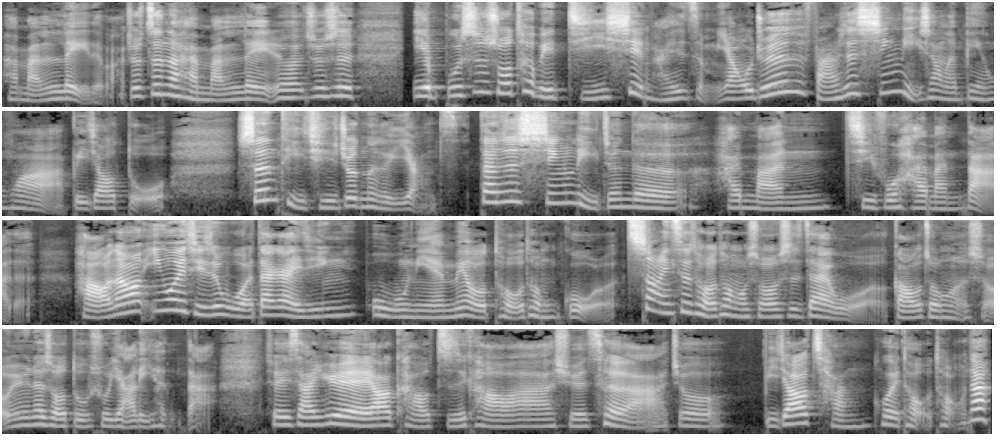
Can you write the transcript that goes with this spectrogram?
还蛮累的吧，就真的还蛮累，然后就是也不是说特别极限还是怎么样，我觉得反而是心理上的变化比较多，身体其实就那个样子，但是心理真的还蛮起伏还蛮大的。好，然后因为其实我大概已经五年没有头痛过了，上一次头痛的时候是在我高中的时候，因为那时候读书压力很大，所以三月要考职考啊、学测啊，就。比较常会头痛，但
